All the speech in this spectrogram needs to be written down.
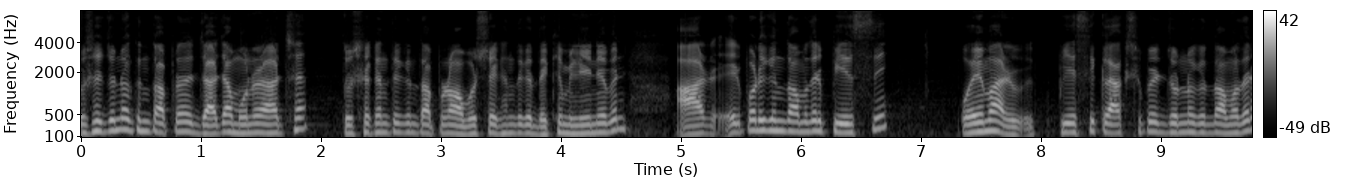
তো সেই জন্য কিন্তু আপনাদের যা যা মনে আছে, তো সেখান থেকে কিন্তু আপনারা অবশ্যই এখান থেকে দেখে মিলিয়ে নেবেন। আর এরপরে কিন্তু আমাদের পিএসসি ওএমআর পিএসসি ক্লার্কশিপের জন্য কিন্তু আমাদের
